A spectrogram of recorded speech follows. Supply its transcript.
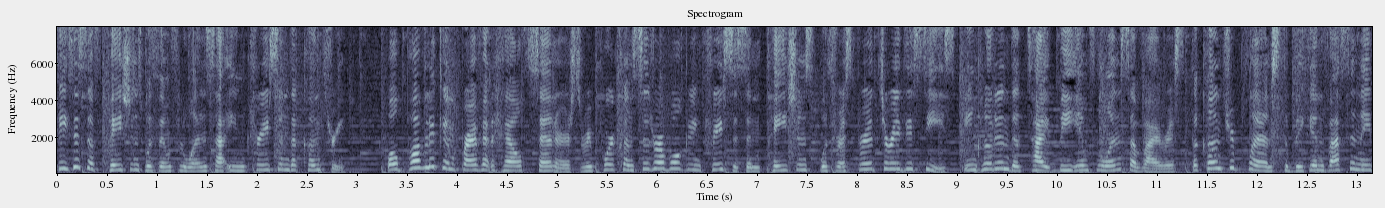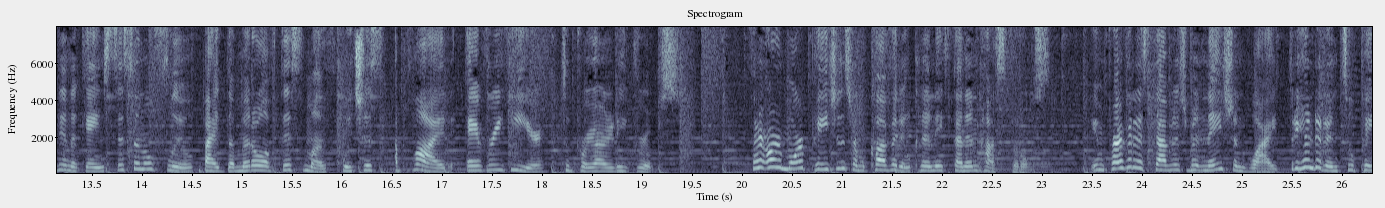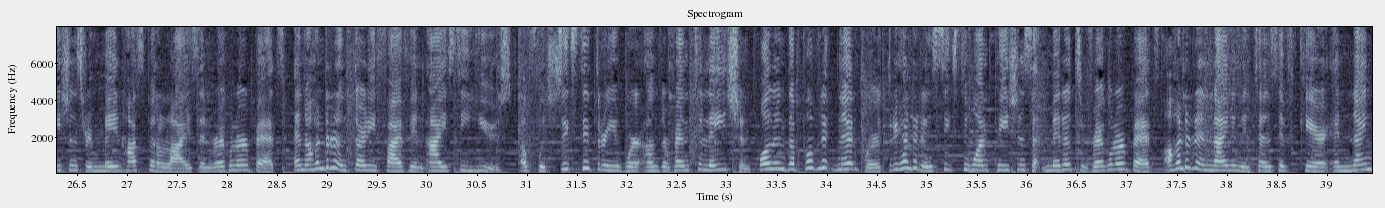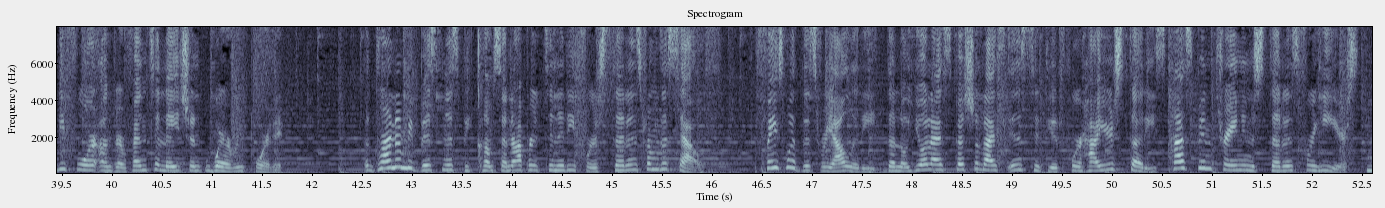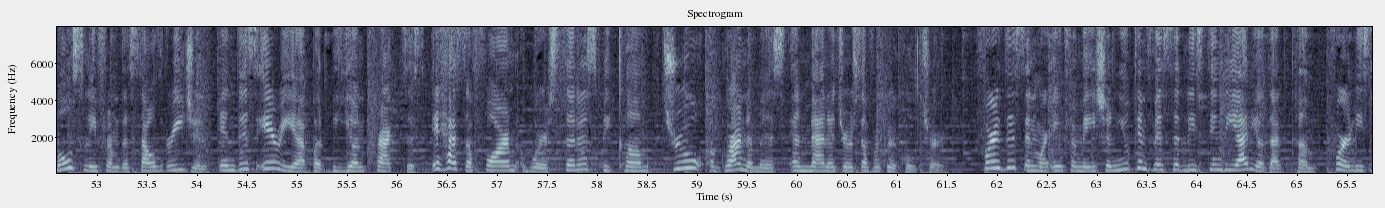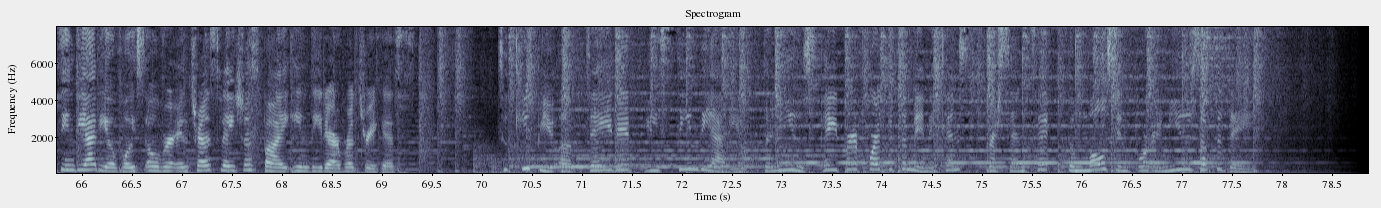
Cases of patients with influenza increase in the country. While public and private health centers report considerable increases in patients with respiratory disease, including the type B influenza virus, the country plans to begin vaccinating against seasonal flu by the middle of this month, which is applied every year to priority groups. There are more patients from COVID in clinics than in hospitals. In private establishment nationwide, 302 patients remain hospitalized in regular beds and 135 in ICUs, of which 63 were under ventilation, while in the public network, 361 patients admitted to regular beds, 109 in intensive care, and 94 under ventilation were reported. Agronomy business becomes an opportunity for students from the South. Faced with this reality, the Loyola Specialized Institute for Higher Studies has been training students for years, mostly from the South region. In this area, but beyond practice, it has a farm where students become true agronomists and managers of agriculture. For this and more information, you can visit listindiario.com for Listin Diario voiceover and translations by Indira Rodriguez. To keep you updated, Listín Diario, the newspaper for the Dominicans, presented the most important news of the day.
